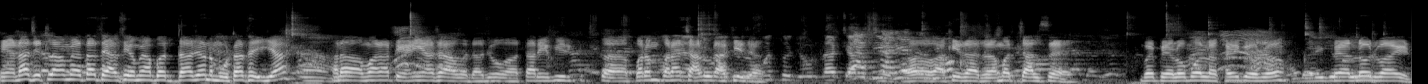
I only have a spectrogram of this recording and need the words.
એના જેટલા અમે હતા ત્યારથી અમે આ બધા છે ને મોટા થઈ ગયા. અને અમારા ટેણિયા છે આ બધા. જો અત્યારે એવી પરંપરા ચાલુ રાખી છે. રમત તો જોરદાર ચાલુ છે. હા, આખી રાત રમત ચાલશે. ભાઈ પહેલો બોલ નખાઈ ગયો છો. પહેલો જ વાઇડ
